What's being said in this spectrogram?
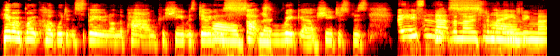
Hero broke her wooden spoon on the pan because she was doing it with oh, such bless. rigor. She just was. But isn't that the most so... amazing? Mo-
